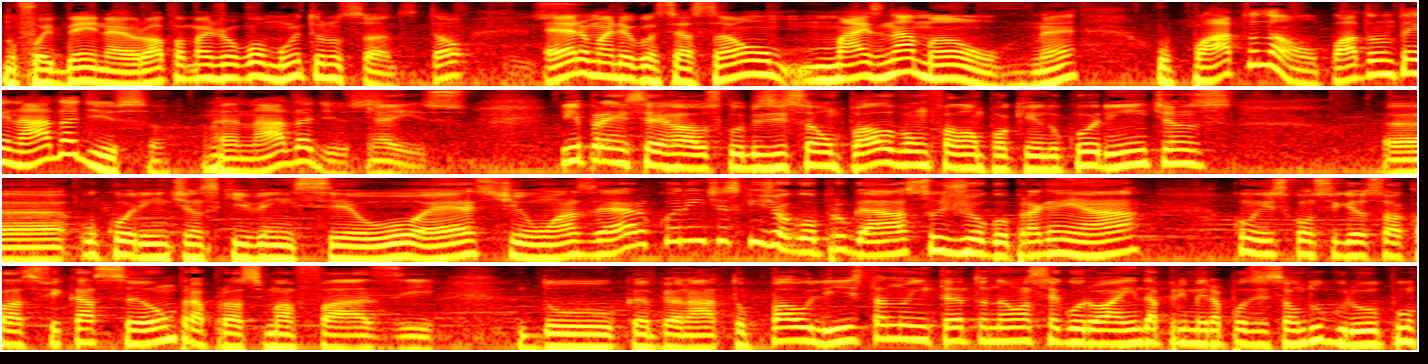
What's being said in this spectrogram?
não foi bem na Europa, mas jogou muito no Santos. Então, Isso. era uma negociação mais na mão, né? O Pato não, o Pato não tem nada disso, né? Nada disso. É isso. E para encerrar os clubes de São Paulo, vamos falar um pouquinho do Corinthians. Uh, o Corinthians que venceu o Oeste 1 a 0 o Corinthians que jogou para o gasto, jogou para ganhar. Com isso, conseguiu sua classificação para a próxima fase do Campeonato Paulista. No entanto, não assegurou ainda a primeira posição do grupo,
